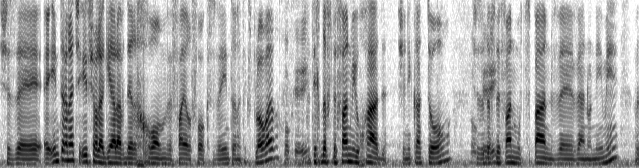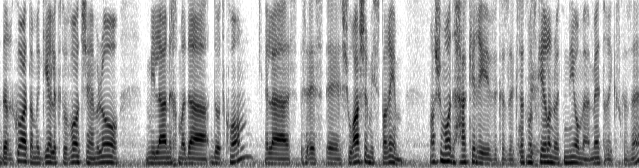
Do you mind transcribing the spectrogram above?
שזה אה, אינטרנט שאי אפשר להגיע אליו דרך Chrome ו Firefox ו Internet Explorer. אוקיי. אתה צריך דפדפן מיוחד שנקרא תור, שזה אוקיי. דפדפן מוצפן ו- ואנונימי, ודרכו אתה מגיע לכתובות שהן לא מילה נחמדה דוט קום, אלא ס- אה, שורה של מספרים. משהו מאוד האקרי וכזה, קצת אוקיי. מזכיר לנו את ניאו מהמטריקס כזה.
